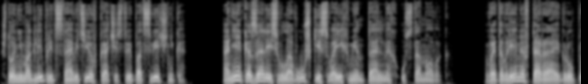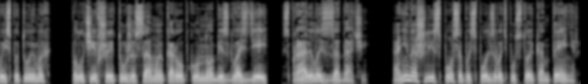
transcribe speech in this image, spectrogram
что не могли представить ее в качестве подсвечника они оказались в ловушке своих ментальных установок. В это время вторая группа испытуемых, получившая ту же самую коробку, но без гвоздей, справилась с задачей. Они нашли способ использовать пустой контейнер,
